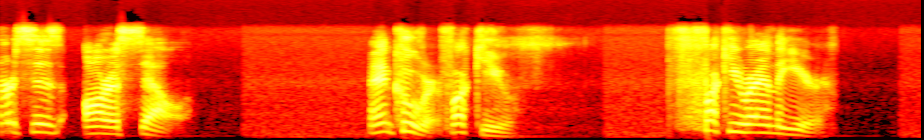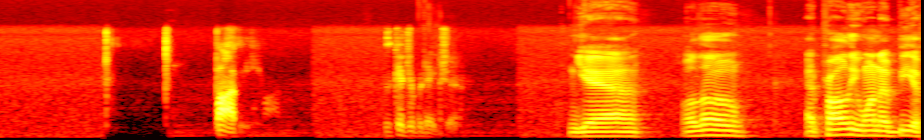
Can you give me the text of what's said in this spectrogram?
versus RSL. Vancouver, fuck you. Fuck you right in the ear. Bobby. Let's get your prediction. Yeah. Although I'd probably want to be a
